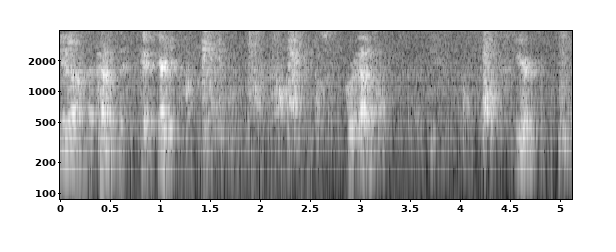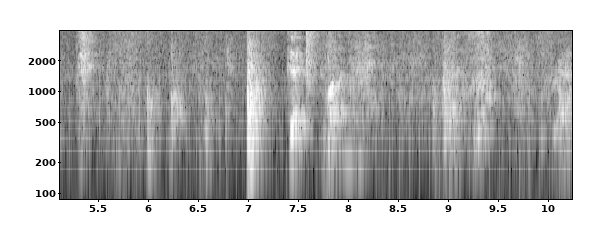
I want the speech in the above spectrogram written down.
You know? That kind of thing. Okay, here. Grab. Here. Good. Come on. That's good. Grab.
